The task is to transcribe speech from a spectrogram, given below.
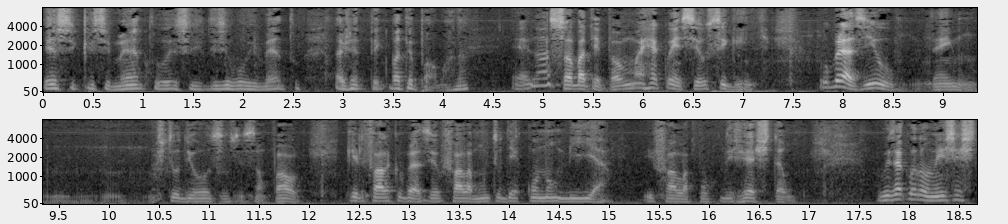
esse crescimento, esse desenvolvimento. A gente tem que bater palmas, né? É, não é só bater palmas, mas reconhecer o seguinte: o Brasil tem um estudioso de São Paulo que ele fala que o Brasil fala muito de economia e fala pouco de gestão. Os economistas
